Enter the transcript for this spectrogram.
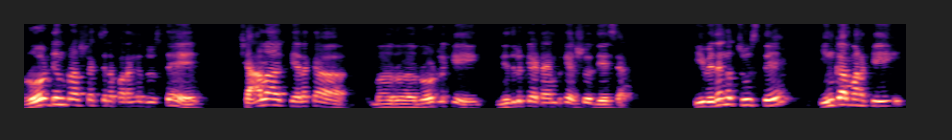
రోడ్ ఇన్ఫ్రాస్ట్రక్చర్ పరంగా చూస్తే చాలా కీలక రోడ్లకి నిధులు కేటాయింపుకి అష్యూర్ చేశారు. ఈ విధంగా చూస్తే ఇంకా మనకి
